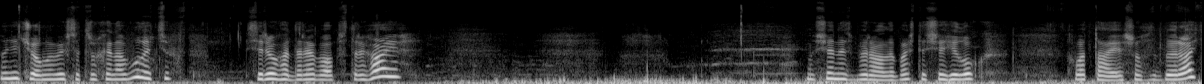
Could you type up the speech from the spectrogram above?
Ну нічого, ми вийшли трохи на вулицю. Серега дерева обстригає. Ну, ще не збирали. Бачите, ще гілок хватає, що збирати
